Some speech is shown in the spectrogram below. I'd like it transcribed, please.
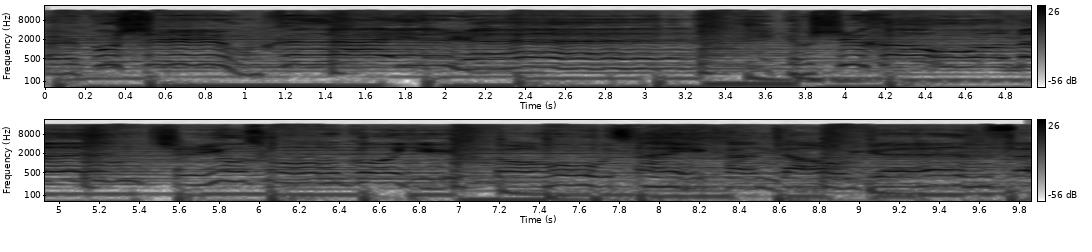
而不是我很爱的人。有时候我们只有错过以后，才看到缘分。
